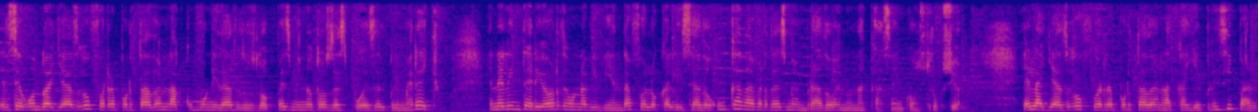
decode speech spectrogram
El segundo hallazgo fue reportado en la comunidad Los López minutos después del primer hecho. En el interior de una vivienda fue localizado un cadáver desmembrado en una casa en construcción. El hallazgo fue reportado en la calle principal,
